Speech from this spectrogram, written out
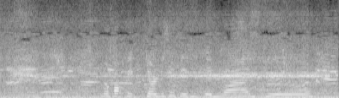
Napapicture din si Tintin. One, two.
